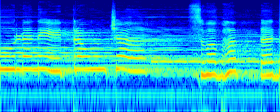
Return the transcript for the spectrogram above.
कृपाश्रुपूर्णनेत्रं च स्वभक्तदुःखकातरम्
